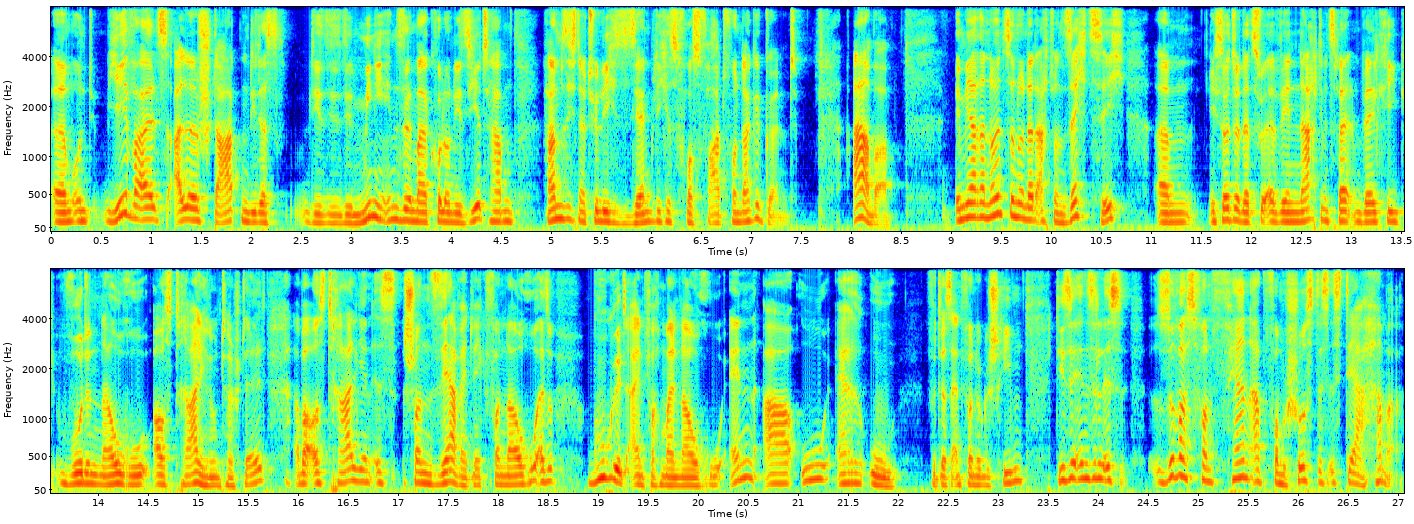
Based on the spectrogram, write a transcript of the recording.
Ähm, und jeweils alle Staaten, die das, die diese Mini-Insel mal kolonisiert haben, haben sich natürlich sämtliches Phosphat von da gegönnt. Aber im Jahre 1968, ähm, ich sollte dazu erwähnen, nach dem Zweiten Weltkrieg wurde Nauru Australien unterstellt, aber Australien ist schon sehr weit weg von Nauru, also googelt einfach mal Nauru, N-A-U-R-U wird das einfach nur geschrieben. Diese Insel ist sowas von fernab vom Schuss, das ist der Hammer.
